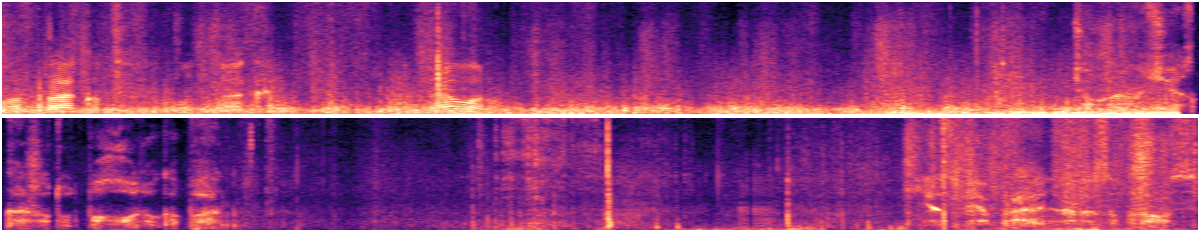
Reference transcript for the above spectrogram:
Вот так вот, вот так. Да, ворон? Че, короче, я скажу, тут походу кабан. Если я правильно разобрался.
